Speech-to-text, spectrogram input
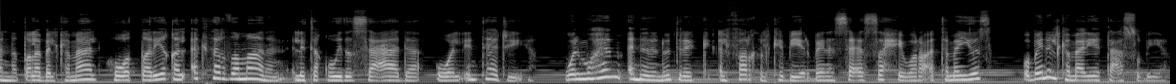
أن طلب الكمال هو الطريقة الأكثر ضمانا لتقويض السعادة والإنتاجية. والمهم أننا ندرك الفرق الكبير بين السعي الصحي وراء التميز وبين الكمالية التعصبية.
